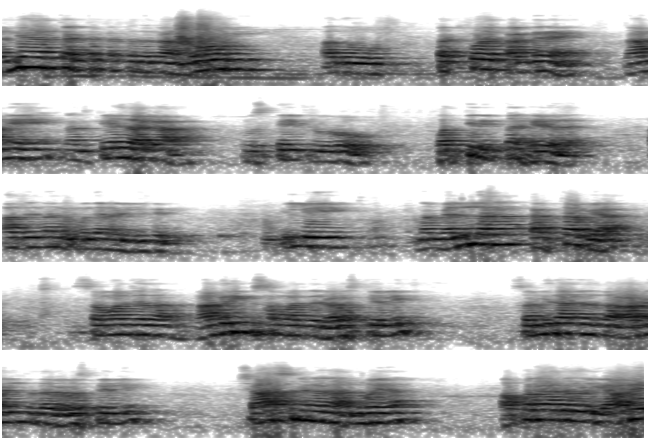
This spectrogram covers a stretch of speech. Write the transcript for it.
ಅನ್ಯಾಯ ಅಂತ ಇರ್ತಕ್ಕಂಥದ್ದನ್ನು ನೋಡಿ ಅದು ತಟ್ಕೊಳ್ಳೋಕ್ಕಾಗ್ದೇ ನಾನೇ, ನಾನು ಕೇಳಿದಾಗ ನಮ್ಮ ಸ್ನೇಹಿತರು ಬರ್ತೀನಿ ಅಂತ ಹೇಳಿದೆ. ಆದ್ದರಿಂದ ನಿಮ್ಮ ಮುಂದೆ ನಾನು ಇಲ್ಲಿದ್ದೀನಿ. ಇಲ್ಲಿ ನಮ್ಮೆಲ್ಲರ ಕರ್ತವ್ಯ ಸಮಾಜದ, ನಾಗರಿಕ ಸಮಾಜದ ವ್ಯವಸ್ಥೆಯಲ್ಲಿ, ಸಂವಿಧಾನದ ಆಡಳಿತದ ವ್ಯವಸ್ಥೆಯಲ್ಲಿ, ಶಾಸನಗಳ ಅನ್ವಯ, ಅಪರಾಧಗಳು ಯಾರೇ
